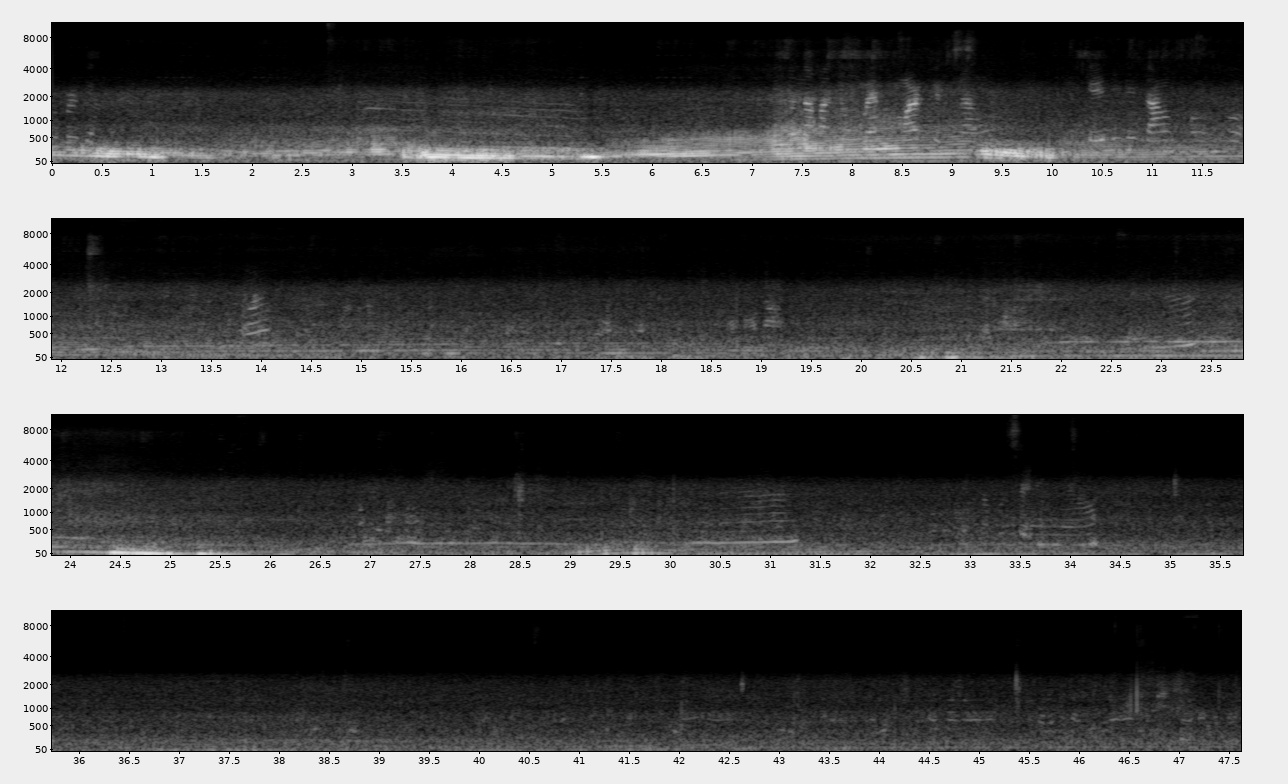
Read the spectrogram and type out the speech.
Super ganda. Ito naman yung wet market ng Kennedy Town Hong Kong. Huh?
